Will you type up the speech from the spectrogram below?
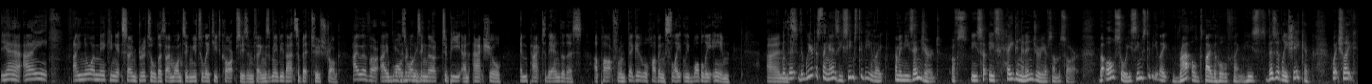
yeah, I I know I'm making it sound brutal that I'm wanting mutilated corpses and things. Maybe that's a bit too strong. However, I was were no wanting there to be an actual impact to the end of this, apart from Diggle having slightly wobbly aim. And well, the, the weirdest thing is, he seems to be like. I mean, he's injured. Of he's he's hiding an injury of some sort, but also he seems to be like rattled by the whole thing. He's visibly shaken, which like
